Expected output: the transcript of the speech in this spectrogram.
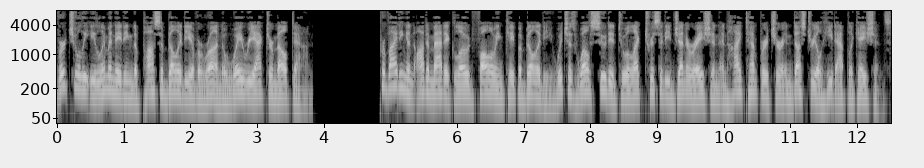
virtually eliminating the possibility of a run-away reactor meltdown, providing an automatic load-following capability which is well suited to electricity generation and high-temperature industrial heat applications.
